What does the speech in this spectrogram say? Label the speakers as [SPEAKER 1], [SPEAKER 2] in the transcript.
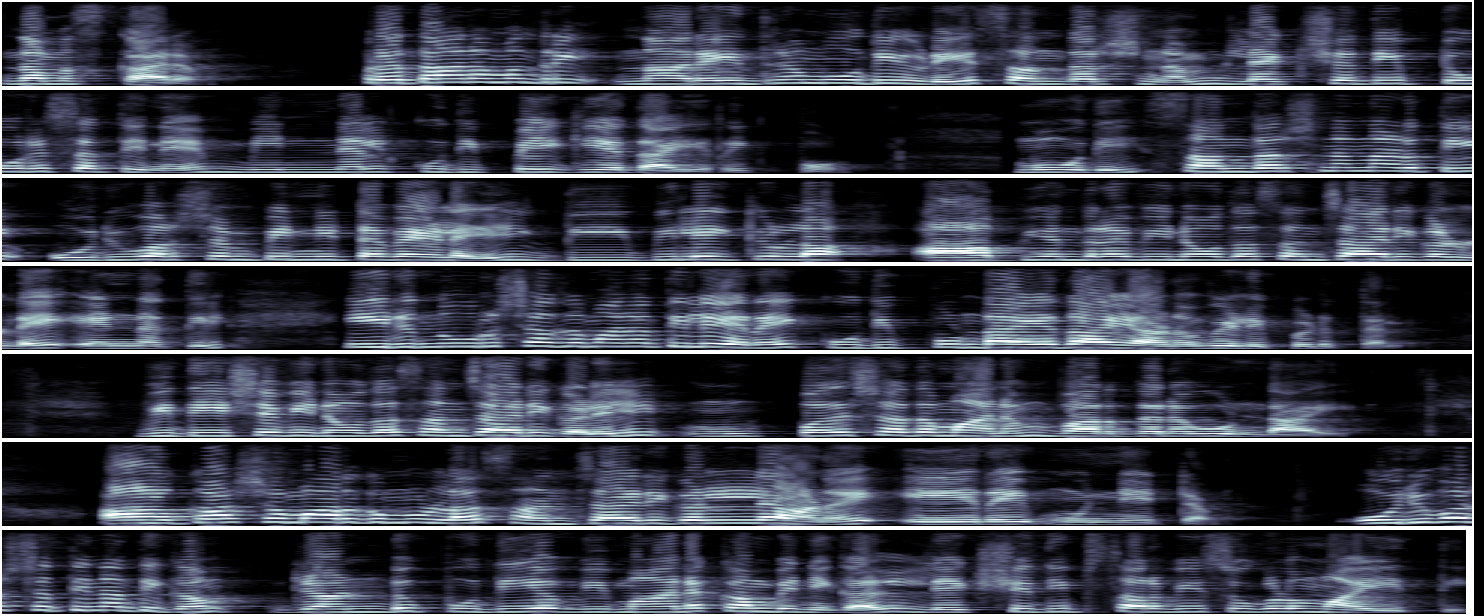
[SPEAKER 1] നമസ്കാരം. പ്രധാനമന്ത്രി നരേന്ദ്രമോദിയുടെ സന്ദർശനം ലക്ഷദ്വീപ് ടൂറിസത്തിന് മിന്നൽ കുതിപ്പേകിയതായി റിപ്പോർട്ട്. മോദി സന്ദർശനം നടത്തി ഒരു വർഷം പിന്നിട്ട വേളയിൽ ദ്വീപിലേക്കുള്ള ആഭ്യന്തര വിനോദസഞ്ചാരികളുടെ എണ്ണത്തിൽ ഇരുന്നൂറ് ശതമാനത്തിലേറെ കുതിപ്പുണ്ടായതായാണ് വെളിപ്പെടുത്തൽ. വിദേശ വിനോദസഞ്ചാരികളിൽ മുപ്പത് ശതമാനം വർധനവുണ്ടായി. ആകാശമാർഗമുള്ള സഞ്ചാരികളിലാണ് ഏറെ മുന്നേറ്റം. ഒരു വർഷത്തിനധികം രണ്ട് പുതിയ വിമാന കമ്പനികൾ ലക്ഷദ്വീപ് സർവീസുകളുമായി എത്തി.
